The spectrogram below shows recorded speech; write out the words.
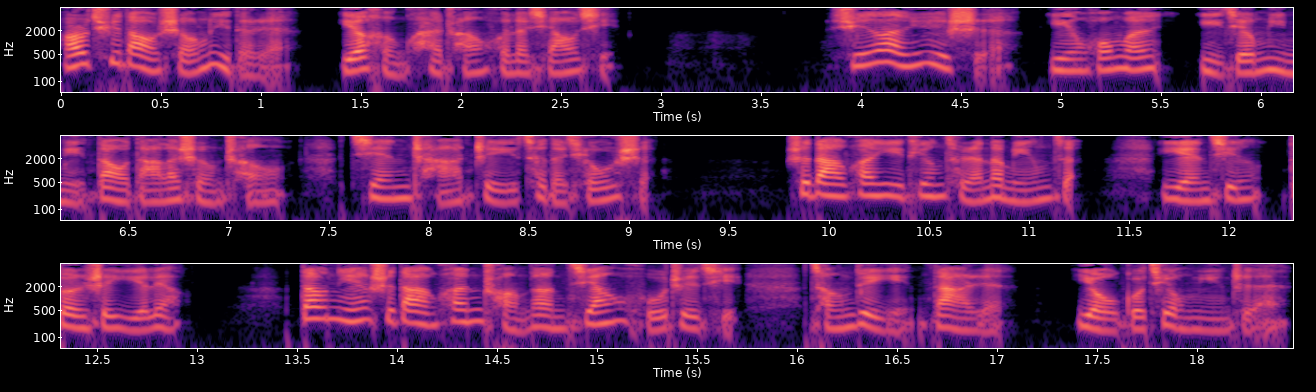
而去到省里的人也很快传回了消息：巡按御史尹洪文已经秘密到达了省城，监察这一次的秋审。石大宽一听此人的名字。眼睛顿时一亮，当年是大宽闯荡江湖之际，曾对尹大人有过救命之恩。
